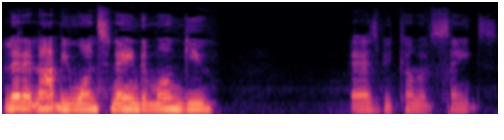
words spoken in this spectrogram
Let it not be once named among you as become of saints.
